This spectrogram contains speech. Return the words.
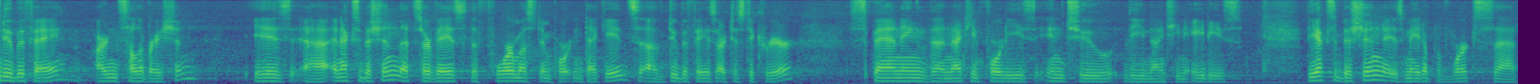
Dubuffet, Ardent Celebration, is uh, an exhibition that surveys the four most important decades of Dubuffet's artistic career, spanning the 1940s into the 1980s. The exhibition is made up of works that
